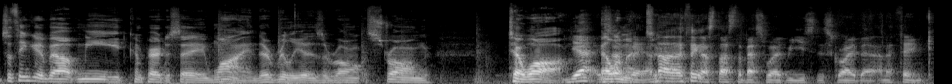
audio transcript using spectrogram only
So thinking about mead compared to say wine, there really is a wrong, strong terroir yeah, exactly. element. And. I think that's that's the best word we use to describe it. And I think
